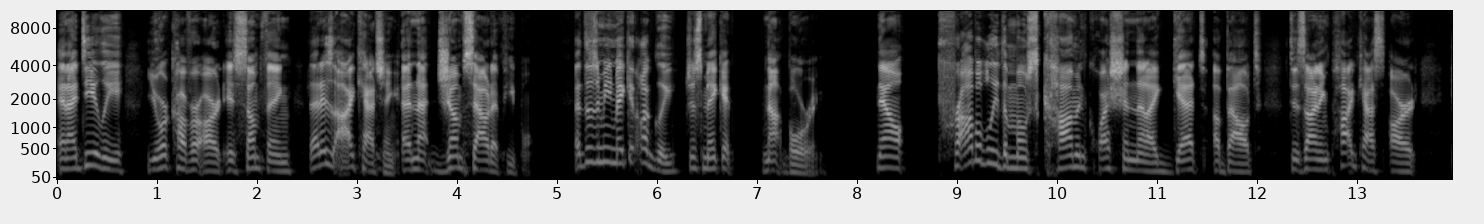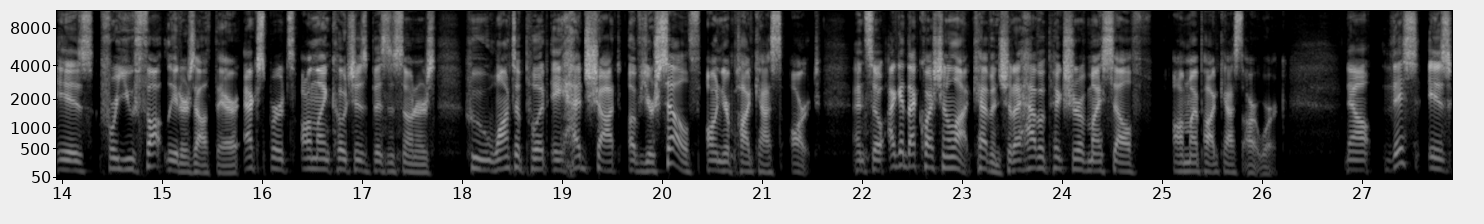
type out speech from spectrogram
And ideally, your cover art is something that is eye catching and that jumps out at people. That doesn't mean make it ugly, just make it not boring. Now, probably the most common question that I get about designing podcast art is for you thought leaders out there, experts, online coaches, business owners who want to put a headshot of yourself on your podcast art. And so I get that question a lot. Kevin, should I have a picture of myself on my podcast artwork? Now, this is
